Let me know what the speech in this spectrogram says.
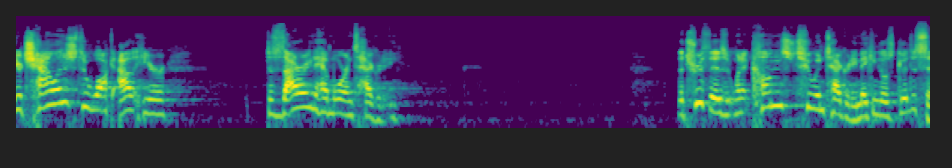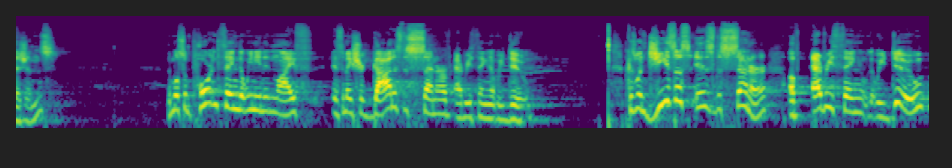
that you're challenged to walk out here desiring to have more integrity. The truth is, when it comes to integrity, making those good decisions, the most important thing that we need in life is to make sure God is the center of everything that we do. Because when Jesus is the center of everything that we do,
